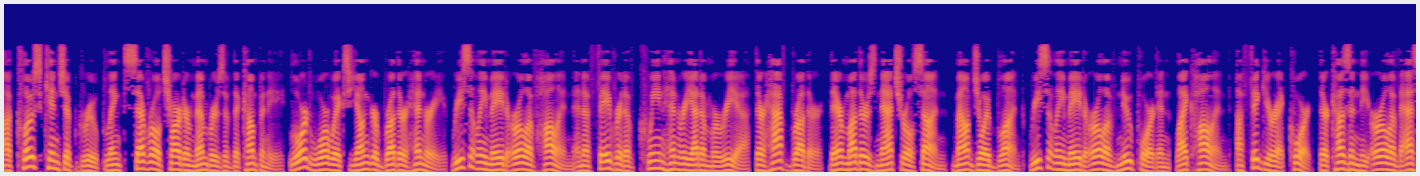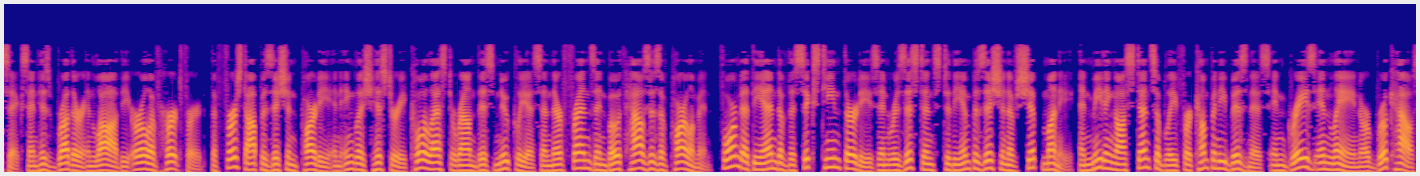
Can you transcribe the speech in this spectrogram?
A close kinship group linked several charter members of the company. Lord Warwick's younger brother Henry, recently made Earl of Holland and a favourite of Queen Henrietta Maria, their half-brother, their mother's natural son, Mountjoy Blount, recently made Earl of Newport and, like Holland, a figure at court, their cousin the Earl of Essex and his brother-in-law the Earl of Hertford. The first opposition party in English history coalesced around this nucleus and their friends in both Houses of Parliament, formed at the end of the 1630s in resistance to the imposition imposition of ship money, and meeting ostensibly for company business in Gray's Inn Lane or Brook House,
